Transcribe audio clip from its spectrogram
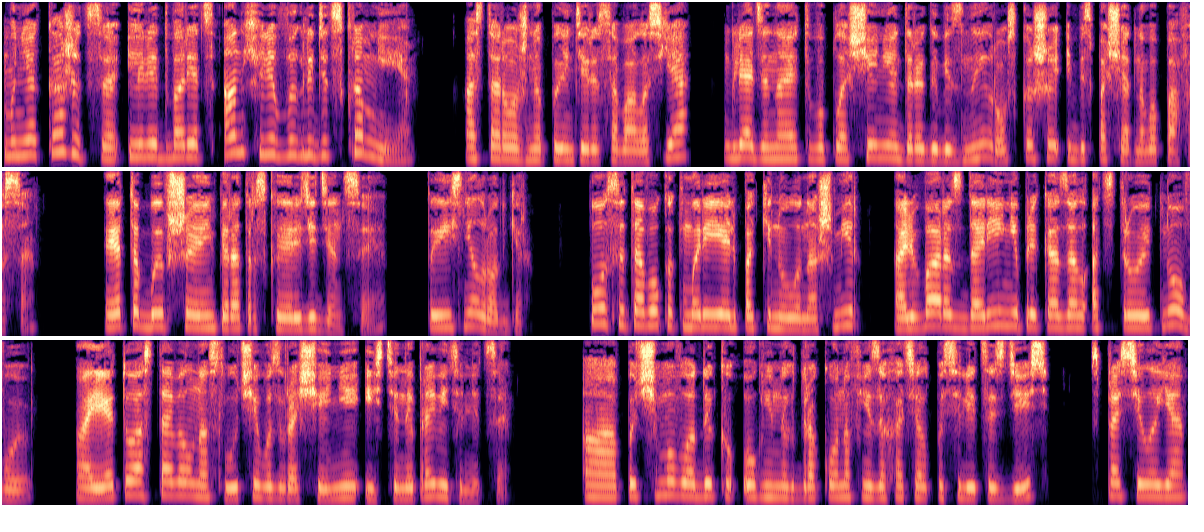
Мне кажется, или дворец Анхеля выглядит скромнее. Осторожно поинтересовалась я, глядя на это воплощение дороговизны, роскоши и беспощадного пафоса. «Это бывшая императорская резиденция», — пояснил Ротгер. «После того, как Мариэль покинула наш мир, Альварес Дарини приказал отстроить новую, а эту оставил на случай возвращения истинной правительницы. «А почему владыка огненных драконов не захотел поселиться здесь?» — спросила я.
